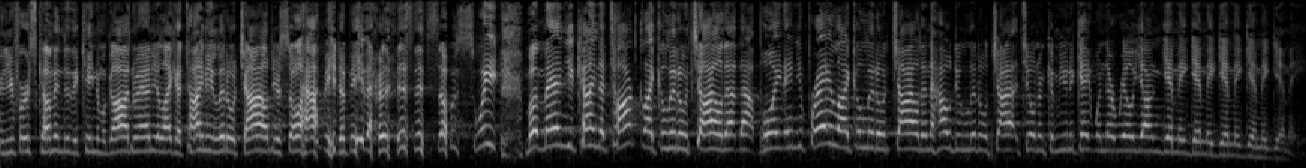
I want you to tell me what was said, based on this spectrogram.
When you first come into the kingdom of God, man, you're like a tiny little child. You're so happy to be there. This is so sweet. But man, you kind of talk like a little child at that point and you pray like a little child. And how do little chi- children communicate when they're real young? Gimme, gimme, gimme, gimme, gimme.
